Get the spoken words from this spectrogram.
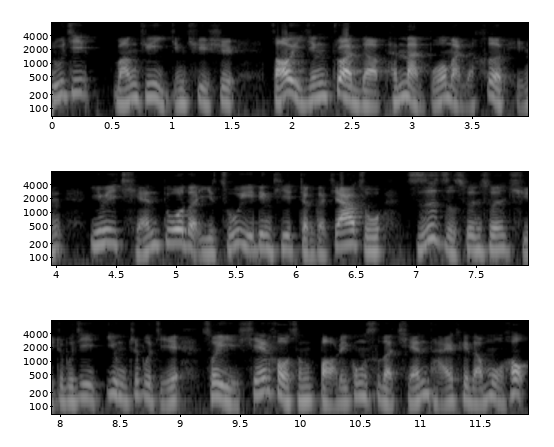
如今王军已经去世。早已经赚得盆满钵满的贺平，因为钱多的已足以令其整个家族子子孙孙取之不尽、用之不竭，所以先后从保利公司的前台退到幕后，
